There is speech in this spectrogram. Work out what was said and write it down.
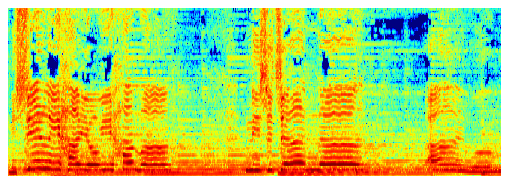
你心里还有遗憾吗？你是真的爱我吗？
